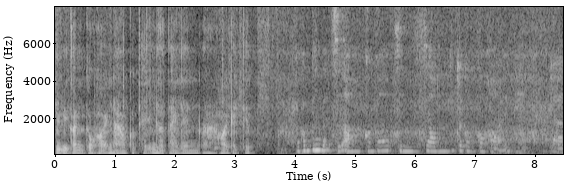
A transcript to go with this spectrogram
quý vị có những câu hỏi nào có thể đưa tay lên và hỏi trực tiếp? Con kính bạch sư ông con có xin sư ông cho con câu hỏi là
